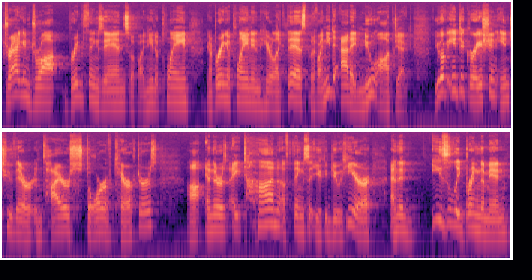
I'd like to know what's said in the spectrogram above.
drag and drop, bring things in. So if I need a plane, I can bring a plane in here like this. But if I need to add a new object, you have integration into their entire store of characters. Uh, and there's a ton of things that you can do here and then easily bring them in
